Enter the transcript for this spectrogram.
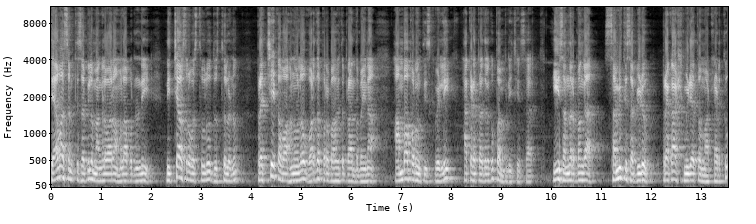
సేవా సమితి సభ్యులు మంగళవారం అమలాపురం నుండి నిత్యావసర వస్తువులు దుస్తులను ప్రత్యేక వాహనంలో వరద ప్రభావిత ప్రాంతమైన అంబాపురం తీసుకువెళ్ళి అక్కడ ప్రజలకు పంపిణీ చేశారు. ఈ సందర్భంగా సమితి సభ్యుడు ప్రకాష్ మీడియాతో మాట్లాడుతూ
